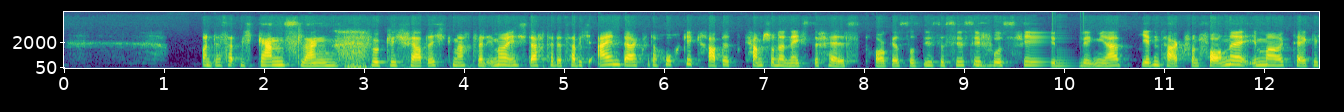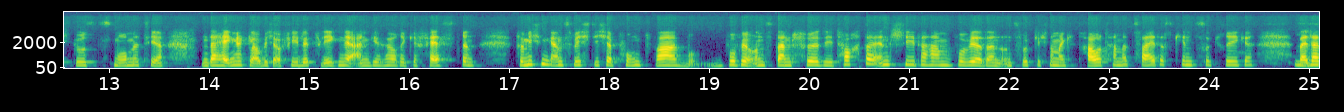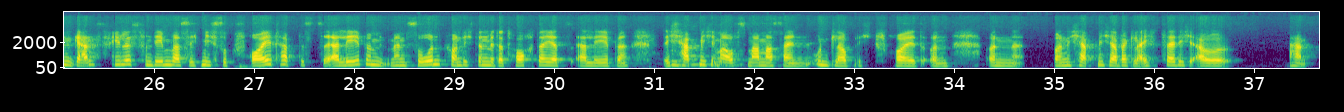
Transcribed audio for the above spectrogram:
Und das hat mich ganz lang wirklich fertig gemacht, weil immer ich dachte, jetzt habe ich einen Berg wieder hochgekrabbelt, kam schon der nächste Felsbrocke. So dieses Sisyphus-Feeling, ja, jeden Tag von vorne, immer täglich grüßtes Murmeltier. Und da hängen, glaube ich, auch viele pflegende Angehörige fest drin. Für mich ein ganz wichtiger Punkt war, wo, wo wir uns dann für die Tochter entschieden haben, wo wir dann uns wirklich nochmal getraut haben, ein zweites Kind zu kriegen, weil mhm. dann ganz vieles von dem, was ich mich so gefreut habe, das zu erleben mit meinem Sohn, konnte ich dann mit der Tochter jetzt erleben. Ich ich habe mich immer aufs Mama-Sein unglaublich gefreut und, und, und ich habe mich aber gleichzeitig auch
